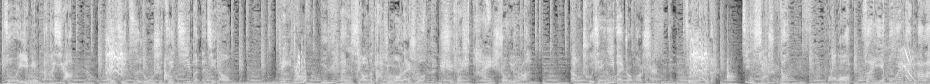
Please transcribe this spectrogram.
作为一名大侠，来去自如是最基本的技能。这一招对于胆小的大熊猫来说实在是太受用了。当出现意外状况时，钻栏杆、进下水道，宝宝再也不会害怕了。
